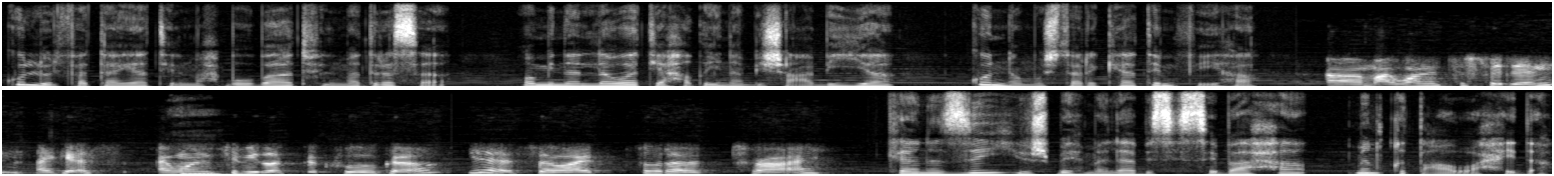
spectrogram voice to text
كل الفتيات المحبوبات في المدرسة ومن اللواتي حظين بشعبية كن مشتركات فيها Um, I wanted to fit in, I guess. I wanted to be like the cool girl. Yeah, so I thought I would try. كان الزي يشبه ملابس السباحة من قطعة واحدة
